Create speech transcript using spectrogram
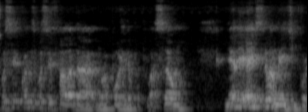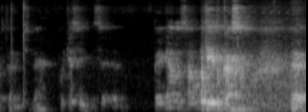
Você, quando você fala da, do apoio da população, ele é extremamente importante, né? Porque, assim, pegando a saúde e a educação, é,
